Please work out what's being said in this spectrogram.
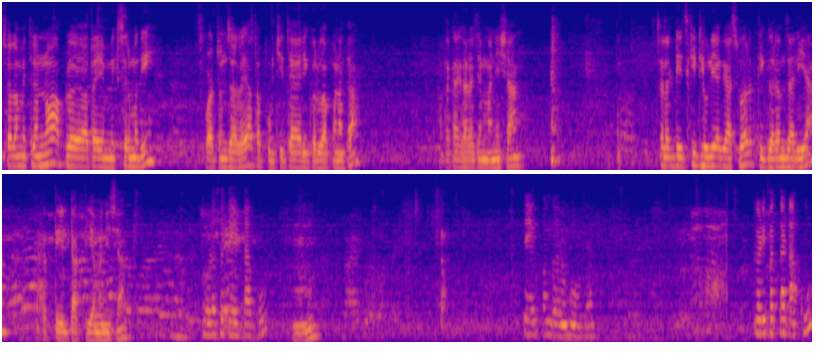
चला मित्रांनो आपलं आता हे मिक्सरमध्ये वाटून झालं आहे आता पुढची तयारी करू आपण आता. आता काय करायचं आहे मनीषा? चला डेचकी ठेवली आहे गॅसवर. ती गरम झाली आहे आता तेल टाकते आहे मनीषा. थोडंसं तेल टाकू. हम्म. तेल पण गरम होऊ द्या. कढीपत्ता टाकू.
